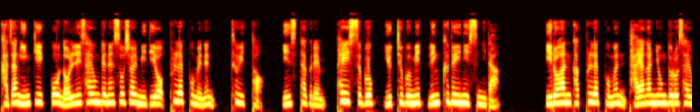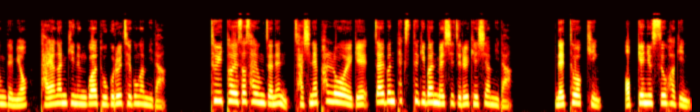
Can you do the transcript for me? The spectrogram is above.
가장 인기 있고 널리 사용되는 소셜미디어 플랫폼에는 트위터, 인스타그램, 페이스북, 유튜브 및 링크드인이 있습니다. 이러한 각 플랫폼은 다양한 용도로 사용되며 다양한 기능과 도구를 제공합니다. 트위터에서 사용자는 자신의 팔로워에게 짧은 텍스트 기반 메시지를 게시합니다. 네트워킹, 업계 뉴스 확인,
